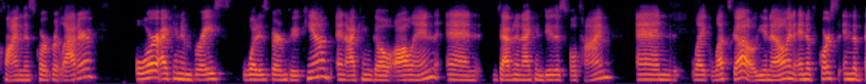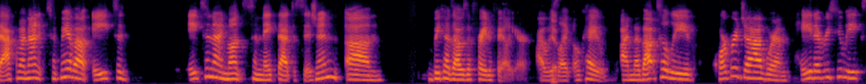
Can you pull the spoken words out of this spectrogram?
climb this corporate ladder, or I can embrace what is Burn Boot Camp and I can go all in and Devin and I can do this full time and like let's go, you know? And and of course in the back of my mind, it took me about eight to eight to nine months to make that decision. Um, because I was afraid of failure. I was Yep. like, okay, I'm about to leave corporate job where I'm paid every two weeks.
